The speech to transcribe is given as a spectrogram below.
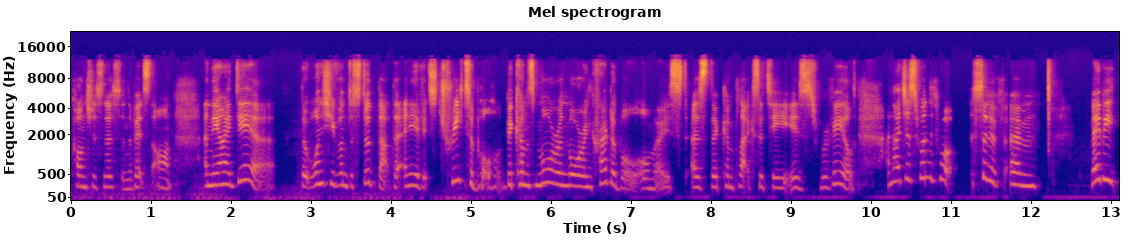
consciousness and the bits that aren't. And the idea that once you've understood that that any of it's treatable becomes more and more incredible almost as the complexity is revealed. And i just wondered what sort of um maybe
